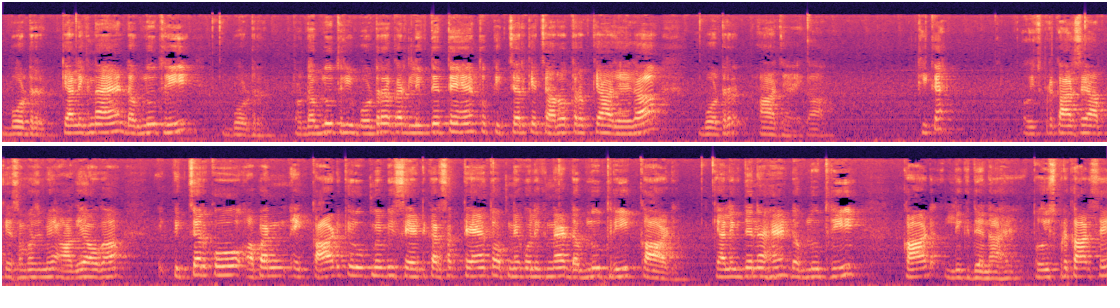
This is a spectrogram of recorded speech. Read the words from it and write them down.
बॉर्डर क्या लिखना है? डब्ल्यू थ्री बॉर्डर तो डब्ल्यू थ्री बॉर्डर अगर लिख देते हैं तो पिक्चर के चारों तरफ़ क्या आ जाएगा? बॉर्डर आ जाएगा। ठीक है? इस प्रकार से आपके समझ में आ गया होगा। पिक्चर को अपन एक कार्ड के रूप में भी सेट कर सकते हैं तो अपने को लिखना है डब्ल्यू थ्री कार्ड क्या लिख देना है? डब्ल्यू थ्री कार्ड लिख देना है। तो इस प्रकार से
